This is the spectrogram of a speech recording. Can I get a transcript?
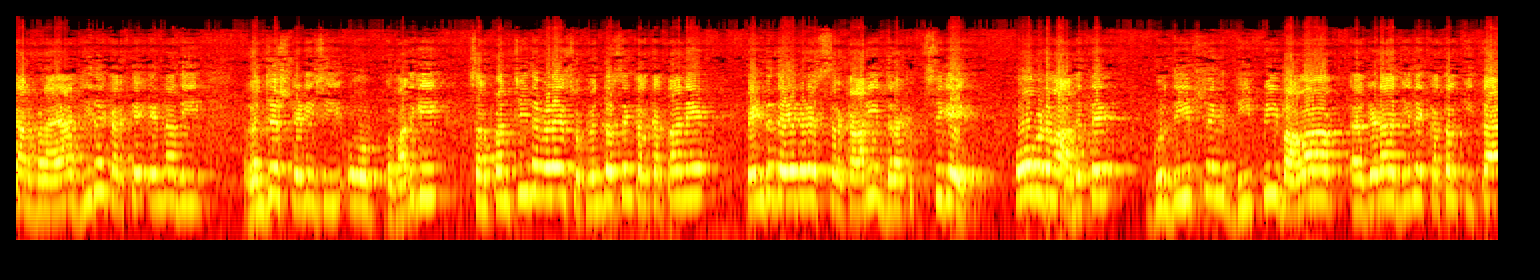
ਘਰ ਬਣਾਇਆ, ਜਿਹਦੇ ਕਰਕੇ ਇਹਨਾਂ ਦੀ ਰੰਜਿਸ਼ ਜਿਹੜੀ ਸੀ ਉਹ ਵੱਧ ਗਈ। ਸਰਪੰਚੀ ਦੇ ਵੇਲੇ ਸੁਖਵਿੰਦਰ ਸਿੰਘ ਕਲਕੱਤਾ ਨੇ ਪਿੰਡ ਦੇ ਜਿਹੜੇ ਸਰਕਾਰੀ ਦਰਖਤ ਸੀਗੇ, ਉਹ ਵਢਵਾ ਦਿੱਤੇ। ਗੁਰਦੀਪ ਸਿੰਘ ਦੀਪੀ ਬਾਵਾ ਜਿਹੜਾ ਜਿਹਨੇ ਕਤਲ ਕੀਤਾ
